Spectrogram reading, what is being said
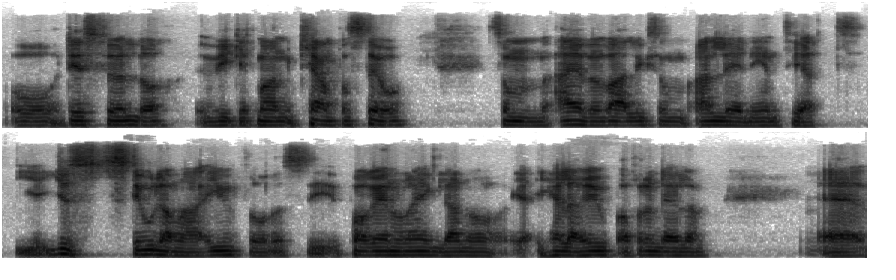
och dess följder, vilket man kan förstå. Som även var liksom anledningen till att just stolarna infördes på arenorna i England och i hela Europa för den delen. Eh,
